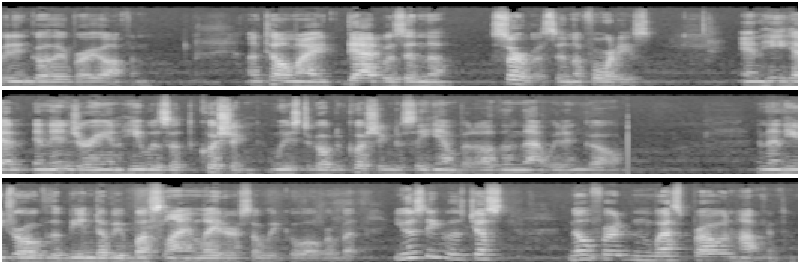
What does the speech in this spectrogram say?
We didn't go there very often until my dad was in the service in the 40s. And he had an injury and he was at Cushing. We used to go to Cushing to see him, but other than that, we didn't go. And then he drove the B&W bus line later, so we'd go over. But usually it was just Milford and Westboro and Hopkinton.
